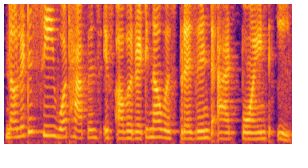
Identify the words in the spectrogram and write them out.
Now let us see what happens if our retina was present at point E.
